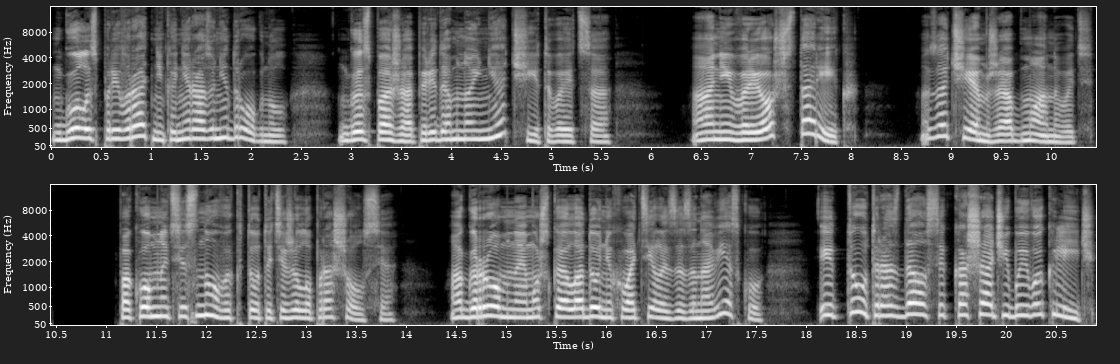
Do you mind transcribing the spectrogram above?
Голос привратника ни разу не дрогнул. Госпожа передо мной не отчитывается. А не врешь, старик? Зачем же обманывать? По комнате снова кто-то тяжело прошелся. Огромная мужская ладонь ухватилась за занавеску, и тут раздался кошачий боевой клич.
